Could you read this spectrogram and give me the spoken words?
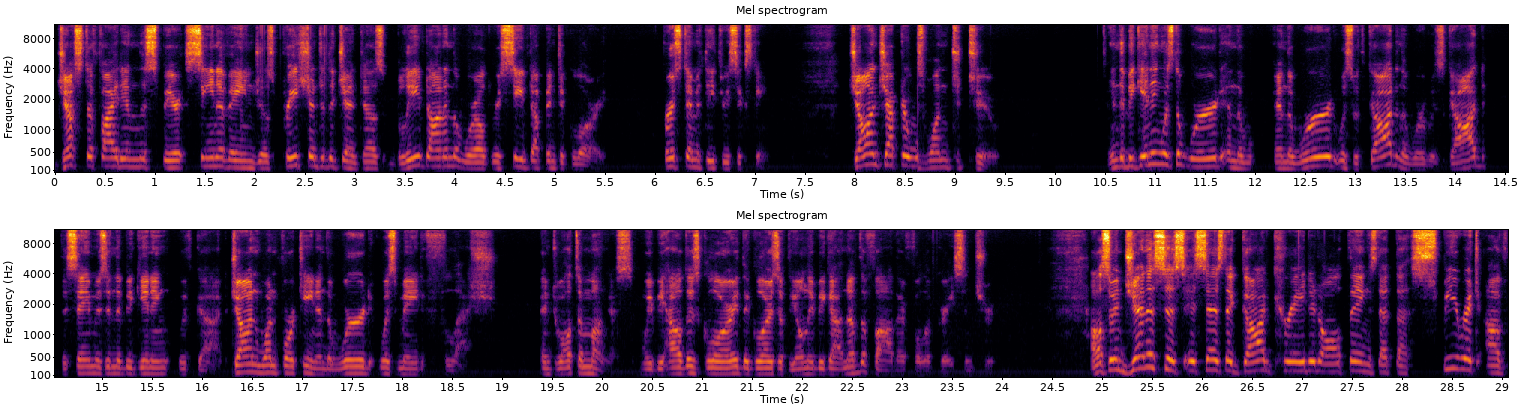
justified in the Spirit, seen of angels, preached unto the Gentiles, believed on in the world, received up into glory. First Timothy three sixteen. John chapter one to two. In the beginning was the Word, and the and the Word was with God, and the Word was God. The same as in the beginning with God. John 1:14, and the Word was made flesh and dwelt among us. We beheld his glory, the glories of the only begotten of the Father, full of grace and truth. Also in Genesis, it says that God created all things, that the Spirit of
